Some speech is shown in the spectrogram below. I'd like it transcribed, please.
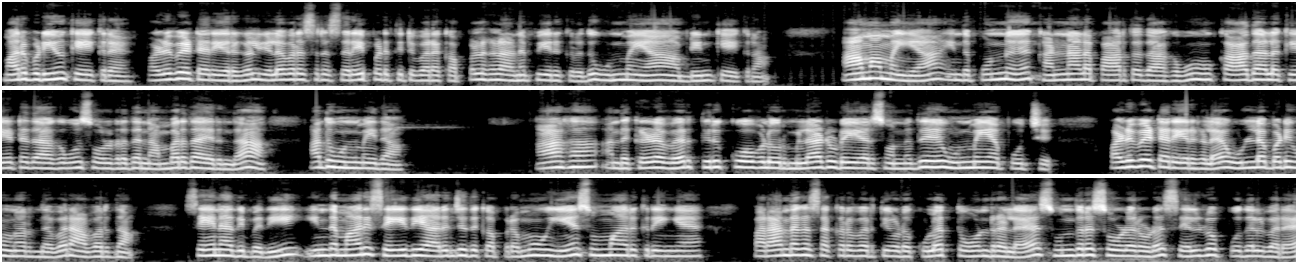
மறுபடியும் கேட்குறேன் பழுவேட்டரையர்கள் இளவரசரை சிறைப்படுத்திட்டு வர கப்பல்களை அனுப்பியிருக்கிறது உண்மையா அப்படின்னு கேட்குறான் ஆமாம் ஐயா இந்த பொண்ணு கண்ணால் பார்த்ததாகவும் காதால் கேட்டதாகவும் சொல்கிறத நம்புறதா இருந்தா அது உண்மைதான் ஆகா அந்த கிழவர் திருக்கோவலூர் மிலாடுடையார் சொன்னது உண்மையாக போச்சு. பழுவேட்டரையர்களை உள்ளபடி உணர்ந்தவர் அவர்தான். சேனாதிபதி இந்த மாதிரி செய்தி அறிஞ்சதுக்கு அப்புறமும் ஏன் சும்மா இருக்கிறீங்க? பராந்தக சக்கரவர்த்தியோட குலத்தோன்றலை சுந்தர சோழரோட செல்வ புதல்வரை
